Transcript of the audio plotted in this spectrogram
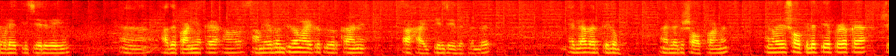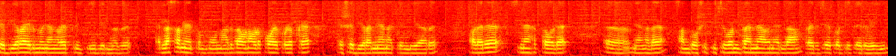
ഇവിടെ എത്തിച്ചേരുകയും അത് പണിയൊക്കെ സമയബന്ധിതമായിട്ട് തീർക്കാൻ സഹായിക്കുകയും ചെയ്തിട്ടുണ്ട്. എല്ലാ തരത്തിലും നല്ലൊരു ഷോപ്പാണ്. ഞങ്ങൾ ഷോപ്പിലെത്തിയപ്പോഴൊക്കെ ഷബീറായിരുന്നു ഞങ്ങളെ ട്രീറ്റ് ചെയ്തിരുന്നത്. എല്ലാ സമയത്തും മൂന്നാൽ തവണ അവിടെ പോയപ്പോഴൊക്കെ ഷെബീർ തന്നെയാണ് അറ്റൻഡ് ചെയ്യാറ്. വളരെ സ്നേഹത്തോടെ ഞങ്ങളെ സന്തോഷിപ്പിച്ചുകൊണ്ട് തന്നെ അവനെല്ലാം പരിചയപ്പെടുത്തി തരികയും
